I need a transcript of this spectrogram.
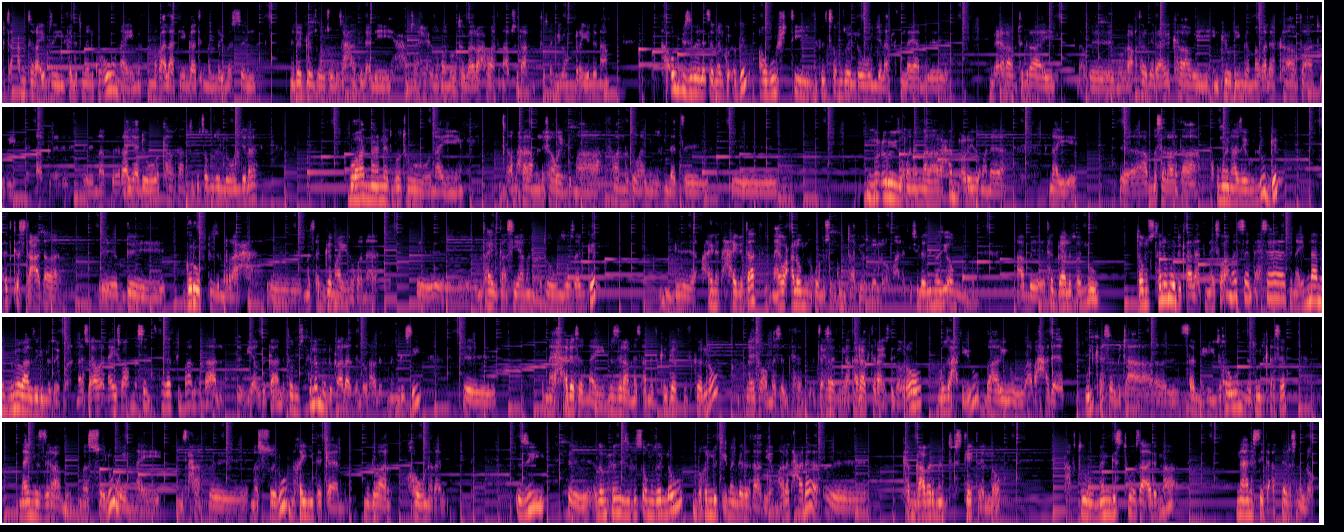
ብጣዕሚ ተራእዩ ብዘይፈልጥ መልክዑ ናይ ምፍንቓላት የጋጥም ኣሎ ይመስል። ንደገ ዝወፁ ብዙሓት ልዕሊ ሓምሳ ሽሕ ዝኾኑ ተጋሩ ኣሕዋትና ኣብ ሱዳን ተፀጊቦም ንርኢ ኣለና። ካብኡ ብዝበለፀ መልክዑ ግን ኣብ ውሽጢ ዝፍፀሙ ዘለዉ ወንጀላት ብፍላይ ኣብ ምዕራብ ትግራይ ኣብ ምብራቕ ትግራይ ከባቢ ኢንክሉዲንግ መቐለ ከባብታት ወይ ናብ ናብ ራያ ደቡብ ኣካባቢታት ዝፍፀሙ ዘለዉ ወንጀላት ብዋናነት ቦቱ ናይ ኣምሓራ ምልሻ ወይ ድማ ፋኖ ተባሂሉ ዝፍለጥ ምዕሩይ ዝኾነ መራርሓን ምዕሩይ ዝኾነ ናይ ኣመሰራርታ ቁመና ዘይብሉ ግን ዕጥቂ ዝተዓጠቐ ብግሩፕ ዝምራሕ መፀገማዩ ዝኾነ እንታይ ኢልካ ስያመ ንክትበውን ዘፀግም ዓይነት ሓይልታት ናይ ባዕሎም ዝኾኑ ስጉምታት ይወስዱ ኣለዎ ማለት እዩ ስለዚ ነዚኦም ኣብ ተጋልፀሉ እቶም ዝተለመዱ ቃላት ናይ ሰብኣዊ መሰል ጥሕሰት ናይ ምናምን ብምባል ዝግለፁ ኣይኮነ ናይ ሰብኣዊ መሰል ጥሕሰት ክበሃል ዝከኣል ያው ዝከኣል እቶም ዝተለመዱ ቃላት ዘለዉ ንኣብነት መንግስቲ ናይ ሓደ ሰብ ናይ ምዝራብ ነፃነት ክገፍፍ ከሎ ናይ ሰብኣዊ መሰል ጥሕሰት ኢላ ካራክተራይዝ ትገብሮ መብዛሕትኡ ባህሪኡ ኣብ ሓደ ውልቀ ሰብ ብቻ ዝፀንሕ እዩ ዝኸውን ነቲ ውልቀ ሰብ ናይ ምዝራብ መሰሉ ወይ ናይ ምፅሓፍ መሰሉ ንኸይጥቀም ምግባር ክኸውን ይኽእል እዚ እዞም ሕዚ ዝፍፀሙ ዘለው ብክልቲኡ መንገድታት እዮም ማለት ሓደ ከም ጋቨርንመንት ስቴት ኣሎ ካብቲ መንግስቲ ወፃኢ ድማ ናንስቴት ኣክተርስ ንብሎም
